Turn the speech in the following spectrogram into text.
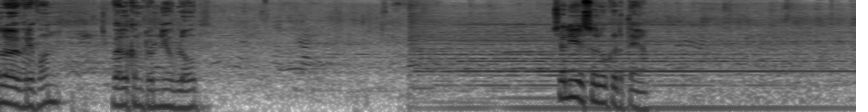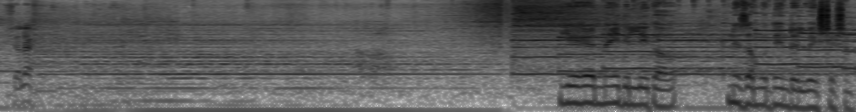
Hello everyone welcome to new blog चलिए शुरू करते हैं। चले। ये है नई दिल्ली का निज़ामुद्दीन रेलवे स्टेशन।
